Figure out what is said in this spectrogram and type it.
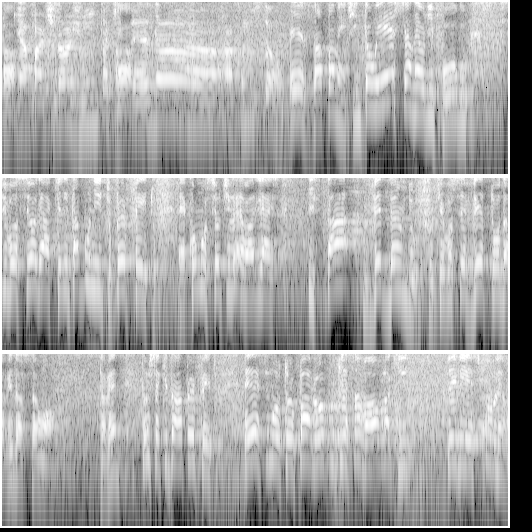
Ó. Que é a parte da junta que ó. veda a combustão. Exatamente. Então esse anel de fogo, se você olhar aqui, ele tá bonito, perfeito. É como se eu tivesse, aliás, está vedando, porque você vê toda a vedação, ó. Tá vendo? Então isso aqui estava perfeito. Esse motor parou porque essa válvula aqui teve esse problema.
